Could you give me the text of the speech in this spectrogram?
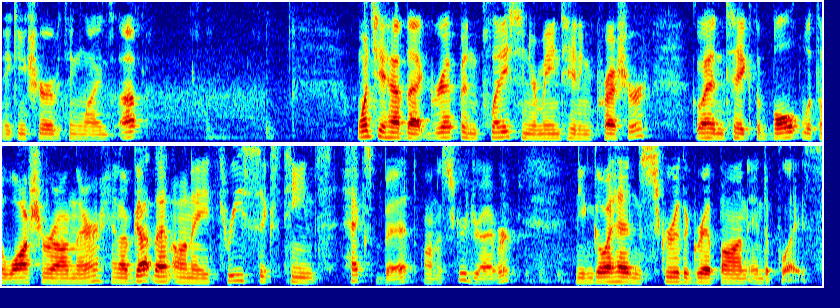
Making sure everything lines up. Once you have that grip in place and you're maintaining pressure, go ahead and take the bolt with the washer on there. And I've got that on a 3 16 hex bit on a screwdriver. You can go ahead and screw the grip on into place.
